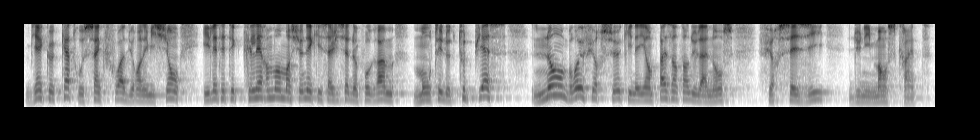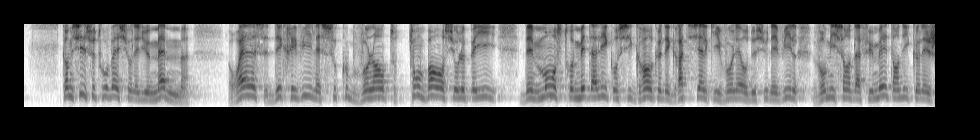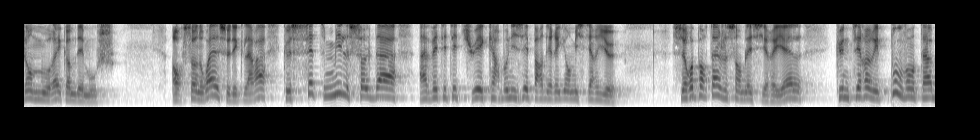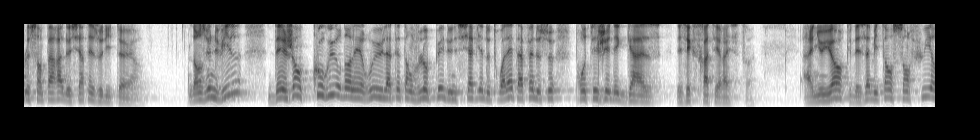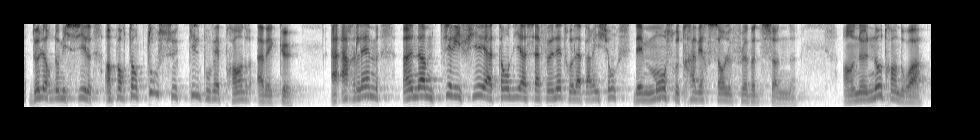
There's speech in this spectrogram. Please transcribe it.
Bien que quatre ou cinq fois durant l'émission, il ait été clairement mentionné qu'il s'agissait d'un programme monté de toutes pièces, nombreux furent ceux qui, n'ayant pas entendu l'annonce, furent saisis d'une immense crainte. Comme s'il se trouvait sur les lieux mêmes, Wells décrivit les soucoupes volantes tombant sur le pays, des monstres métalliques aussi grands que des gratte-ciels qui volaient au-dessus des villes, vomissant de la fumée, tandis que les gens mouraient comme des mouches. Orson Welles se déclara que 7000 soldats avaient été tués, carbonisés par des rayons mystérieux. Ce reportage semblait si réel qu'une terreur épouvantable s'empara de certains auditeurs. Dans une ville, des gens coururent dans les rues, la tête enveloppée d'une serviette de toilette afin de se protéger des gaz des extraterrestres. À New York, des habitants s'enfuirent de leur domicile, emportant tout ce qu'ils pouvaient prendre avec eux. À Harlem, un homme terrifié attendit à sa fenêtre l'apparition des monstres traversant le fleuve Hudson. En un autre endroit,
